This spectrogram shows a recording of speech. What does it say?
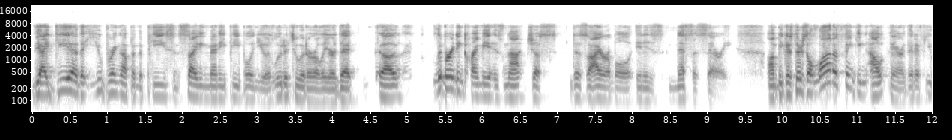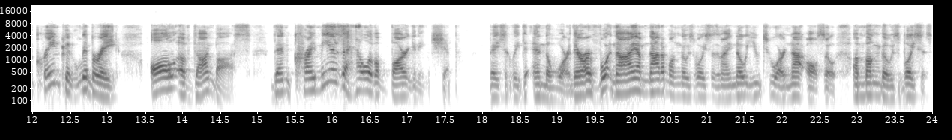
the idea that you bring up in the piece and citing many people, and you alluded to it earlier, that uh, liberating Crimea is not just desirable, it is necessary. Um, because there's a lot of thinking out there that if Ukraine could liberate all of Donbass, then Crimea is a hell of a bargaining chip basically to end the war. There are vo- now I am not among those voices, and I know you two are not also among those voices.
